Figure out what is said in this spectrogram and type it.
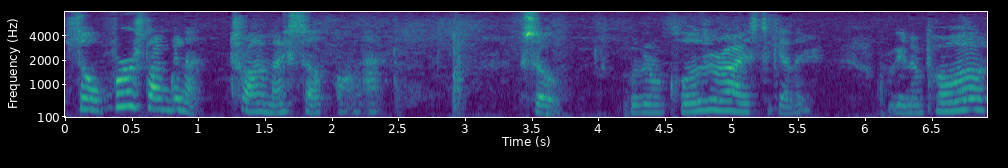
so first, I'm gonna try myself on that. So we're gonna close our eyes together. We're gonna pull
